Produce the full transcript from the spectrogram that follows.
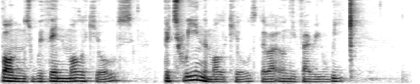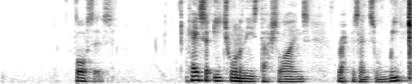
bonds within molecules, between the molecules, there are only very weak forces. Okay, so each one of these dashed lines represents weak.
